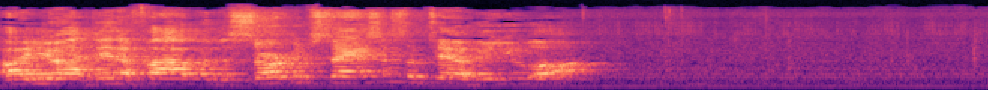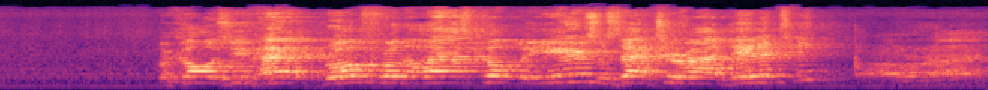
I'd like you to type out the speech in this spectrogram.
Are you identified with the circumstances that tell who you are? Because you've had it rough for the last couple of years, is that your identity? All right.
